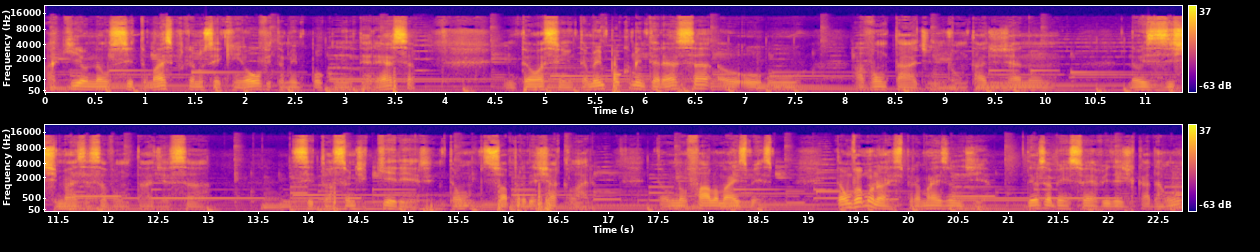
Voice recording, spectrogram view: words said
aqui eu não cito mais porque eu não sei quem ouve, também pouco me interessa. Então, assim, também pouco me interessa o, o a vontade. Vontade já não, não existe mais essa vontade, essa situação de querer. Então, só para deixar claro. Então, não falo mais mesmo. Então vamos nós para mais um dia. Deus abençoe a vida de cada um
